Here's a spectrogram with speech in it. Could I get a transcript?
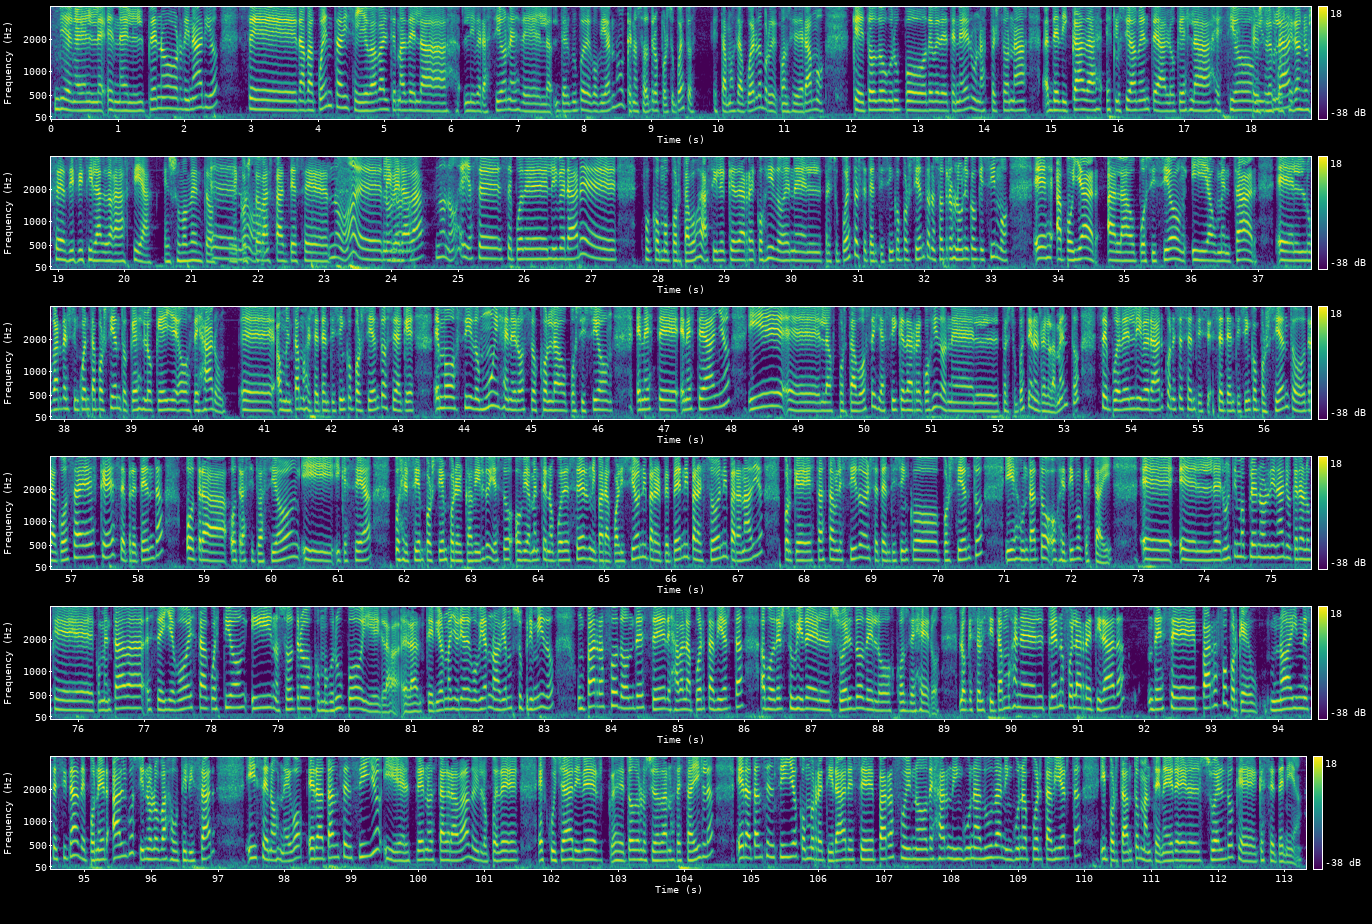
Bien, en el pleno ordinario se daba cuenta y se llevaba el tema de las liberaciones del, del grupo de gobierno, que nosotros, por supuesto, estamos de acuerdo porque consideramos que todo grupo debe de tener unas personas dedicadas exclusivamente a lo que es la gestión Pero se lo pusieron ustedes difícil a Alba García en su momento. Eh, Le costó bastante ser eh, liberada. No, no, ella se, se puede liberar eh, como portavoz, así le queda recogido en el presupuesto el 75%. Nosotros lo único que hicimos es apoyar a la oposición y aumentar el lugar del 50%, que es lo que ellos dejaron eh, aumentamos el 75%, o sea que hemos sido muy generosos con la oposición en este, en este año y eh, los portavoces, y así queda recogido en el presupuesto y en el reglamento, se pueden liberar con ese 75%. Otra cosa es que se pretenda otra, otra situación y, y que sea pues el 100% por el cabildo y eso obviamente no puede ser ni para coalición, ni para el PP, ni para el PSOE, ni para nadie, porque está establecido el 75% y es un dato objetivo que está ahí. Eh, el, último pleno ordinario, que era lo que comentaba, se llevó esta cuestión y nosotros como grupo y la, la anterior mayoría de gobierno habíamos suprimido un párrafo donde se dejaba la puerta abierta a poder subir el sueldo de los consejeros. Lo que solicitamos en el pleno fue la retirada de ese párrafo porque no hay necesidad de poner algo si no lo vas a utilizar y se nos negó. Era tan sencillo y el pleno está grabado y lo pueden escuchar y ver eh, todos los ciudadanos de esta isla. Era tan sencillo como retirar ese párrafo y no dejar ninguna duda, ninguna puerta abierta y por tanto mantener el sueldo que, que se tenía.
